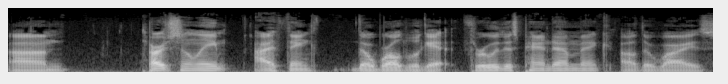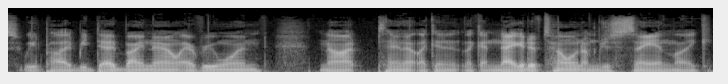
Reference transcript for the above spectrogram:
Um, personally, I think the world will get through this pandemic. Otherwise, we'd probably be dead by now. Everyone, not saying that like a like a negative tone. I'm just saying like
